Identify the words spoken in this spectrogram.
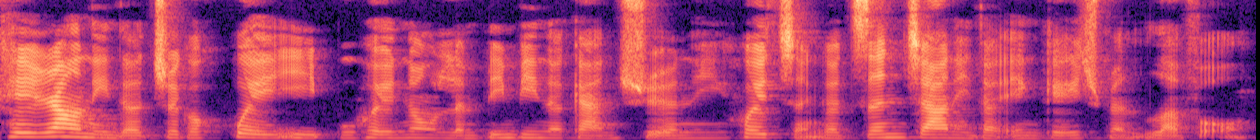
可以让你的这个会议不会那种冷冰冰的感觉，你会整个增加你的 engagement level。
